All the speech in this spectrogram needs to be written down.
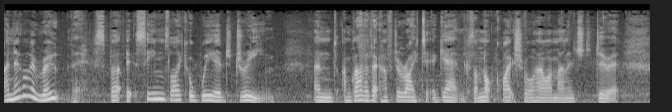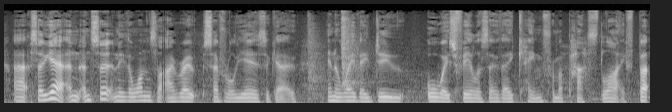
I know I wrote this, but it seems like a weird dream. And I'm glad I don't have to write it again because I'm not quite sure how I managed to do it. Uh, so, yeah, and, and certainly the ones that I wrote several years ago, in a way, they do always feel as though they came from a past life. But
